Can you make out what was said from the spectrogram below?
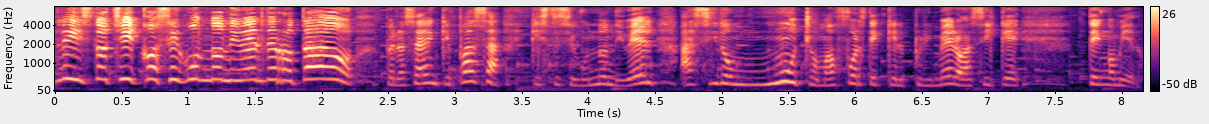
¡Listo, chicos! Segundo nivel derrotado. Pero ¿saben qué pasa? Que este segundo nivel ha sido mucho más fuerte que el primero. Así que tengo miedo.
